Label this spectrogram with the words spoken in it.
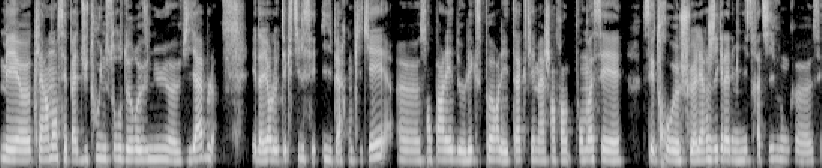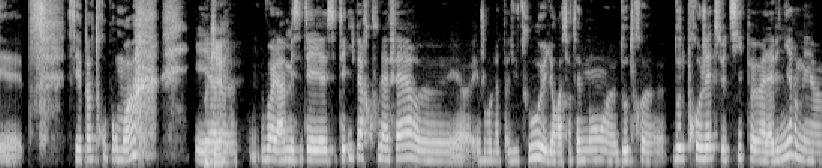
Mais clairement, c'est pas du tout une source de revenus viable. Et d'ailleurs, le textile c'est hyper compliqué, sans parler de l'export, les taxes, les machins. Enfin, pour moi, c'est c'est trop. Je suis allergique à l'administratif, donc c'est c'est pas trop pour moi. Et voilà, mais c'était c'était hyper cool à faire et, et, je regrette pas du tout. il y aura certainement d'autres d'autres projets de ce type à l'avenir mais euh,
